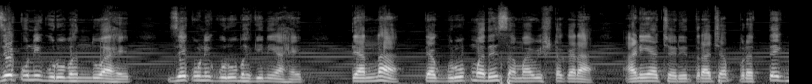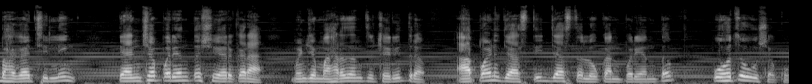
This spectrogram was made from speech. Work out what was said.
जे कुणी गुरुबंधू आहेत जे कोणी गुरु भगिनी आहेत त्यांना त्या ग्रुपमध्ये समाविष्ट करा आणि या चरित्राच्या प्रत्येक भागाची लिंक त्यांच्यापर्यंत शेअर करा. म्हणजे महाराजांचं चरित्र आपण जास्तीत जास्त लोकांपर्यंत पोहोचवू शकू.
